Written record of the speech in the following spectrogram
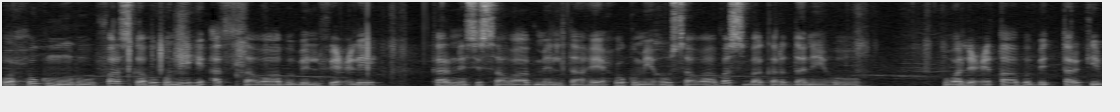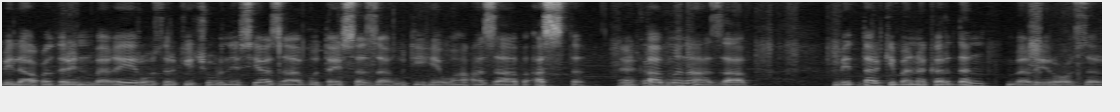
وہ حکم ہو فرض کا حکم یہ ہے، الثواب بالفعل، کرنے سے ثواب ملتا ہے۔ حکم او ثوابس بکردن او۔ والعقاب بالترك بلا عذر بغير عذر کی چھوڑنے سے عذاب ہوتا ہے سزا ہوتی ہے وہ عذاب است. عقاب منع عذاب. بالترك بنا کردن بغیر عذر.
